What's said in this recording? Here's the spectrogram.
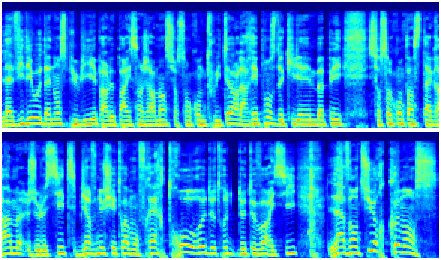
la vidéo d'annonce publiée par le Paris Saint-Germain sur son compte Twitter, la réponse de Kylian Mbappé sur son compte Instagram, je le cite, Bienvenue chez toi mon frère, trop heureux de te, voir ici, l'aventure commence.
